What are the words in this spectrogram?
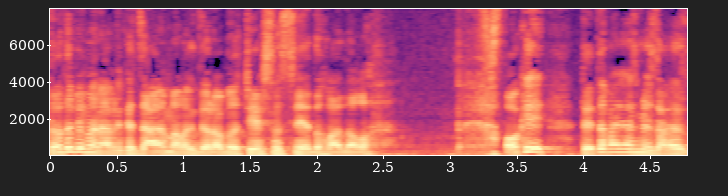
Toto by ma napríklad zaujímalo, kto robil, tiež som si nedohľadal. OK, tetovania sme za...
